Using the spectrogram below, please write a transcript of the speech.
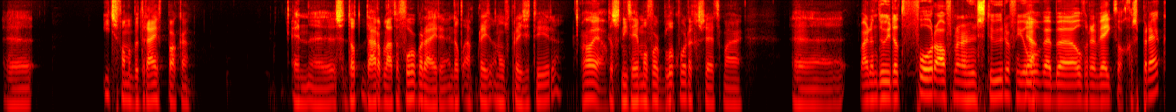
eh, iets van het bedrijf pakken. En ze dat daarop laten voorbereiden en dat aan, aan ons presenteren. Oh ja. Dat ze niet helemaal voor het blok worden gezet, maar Maar dan doe je dat vooraf naar hun sturen van, joh, Ja. we hebben over een week toch gesprek.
